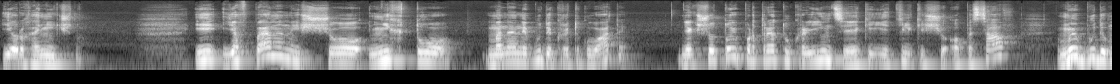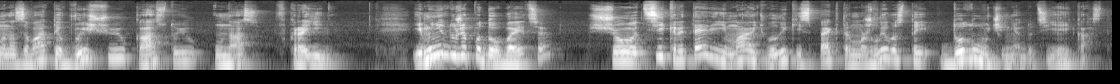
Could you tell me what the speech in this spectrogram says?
і органічно. І я впевнений, що ніхто мене не буде критикувати, якщо той портрет українця, який я тільки що описав, ми будемо називати вищою кастою у нас в країні. І мені дуже подобається, що ці критерії мають великий спектр можливостей долучення до цієї касти.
